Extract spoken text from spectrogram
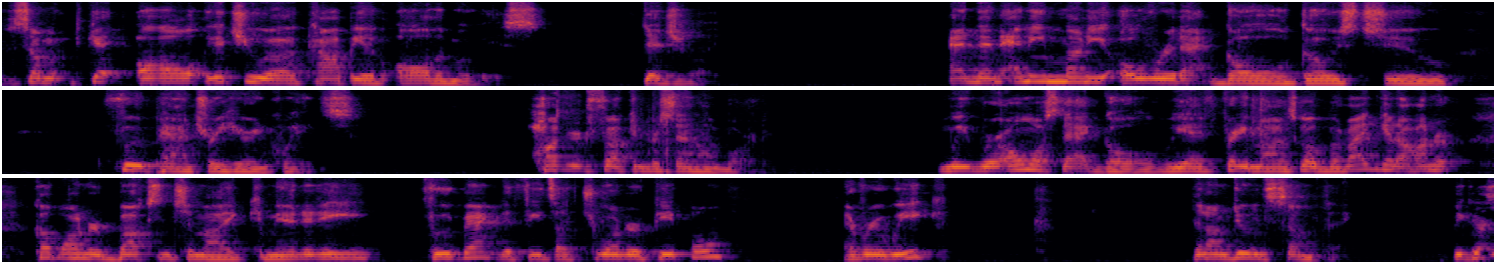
some get all get you a copy of all the movies digitally. And then any money over that goal goes to food pantry here in Queens. 100 fucking percent on board. We were almost at goal. We had pretty modest goal, but if I get a hundred, couple hundred bucks into my community food bank that feeds like 200 people every week, then I'm doing something. Because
